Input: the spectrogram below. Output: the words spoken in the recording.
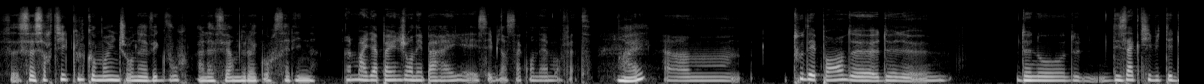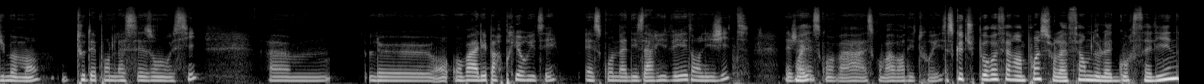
ça ça s'articule comment une journée avec vous à la ferme de la Goursaline? Moi, Il n'y a pas une journée pareille et c'est bien ça qu'on aime en fait. Ouais. Euh, tout dépend de, de, de nos, de- des activités du moment. Tout dépend de la saison aussi. Euh, le, on, on va aller par priorité. Est-ce qu'on a des arrivées dans les gîtes? Déjà, est-ce qu'on va, est qu'on va avoir des touristes? Est-ce que tu peux refaire un point sur la ferme de la Goursaline?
